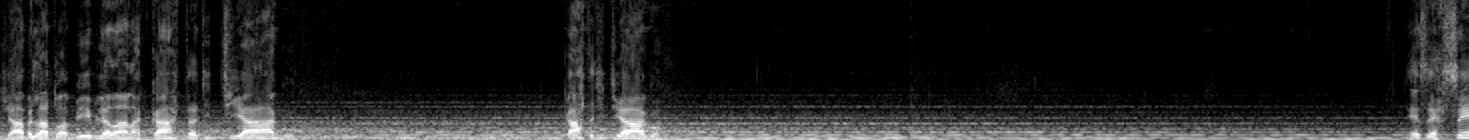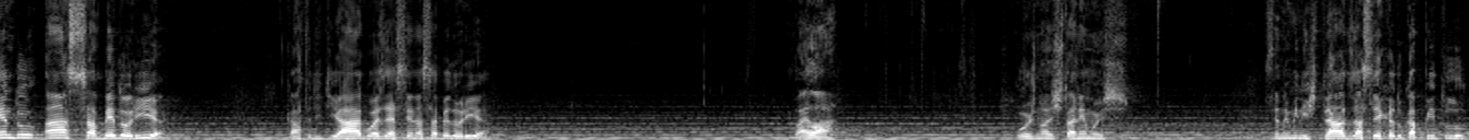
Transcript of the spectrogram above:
Já abre lá tua Bíblia, lá na carta de Tiago. Carta de Tiago. Exercendo a sabedoria. Carta de Tiago, exercendo a sabedoria. Vai lá. Hoje nós estaremos sendo ministrados acerca do capítulo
